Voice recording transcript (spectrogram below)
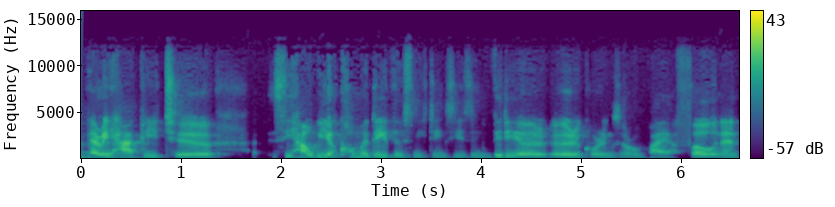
very happy to see how we accommodate those meetings using video uh, recordings or via phone. And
